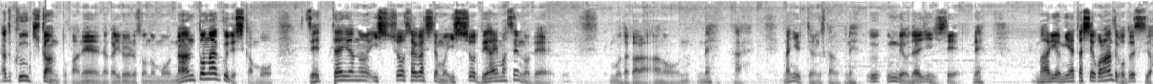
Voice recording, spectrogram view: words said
あと空気感とかね、なんかいろいろそのもうなんとなくでしかもう絶対あの一生探しても一生出会えませんので、もうだから、あのね、はい、何言ってるんですかね、運命を大事にして、ね、周りを見渡してごらんってことですよ。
